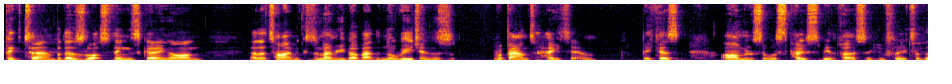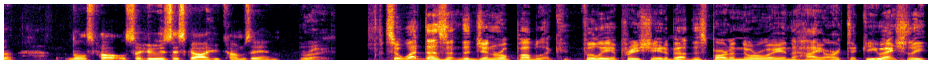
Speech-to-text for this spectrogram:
big term, but there was lots of things going on at the time because the moment he got back, the Norwegians were bound to hate him because Amundsen was supposed to be the person who flew to the North Pole. So who is this guy who comes in? Right. So, what doesn't the general public fully appreciate about this part of Norway and the high Arctic? You actually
